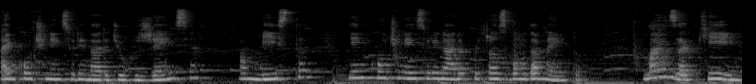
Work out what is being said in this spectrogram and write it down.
a incontinência urinária de urgência, a mista e a incontinência urinária por transbordamento. Mas aqui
